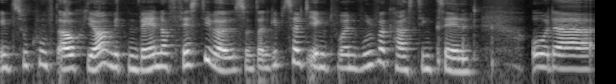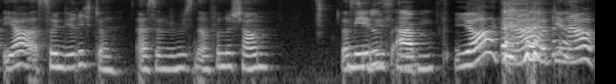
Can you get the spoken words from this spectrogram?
in Zukunft auch ja mit dem Van auf Festivals und dann gibt es halt irgendwo ein Vulva-Casting-Zelt. Oder ja, so in die Richtung. Also wir müssen einfach nur schauen. dass Mädelsabend. ja, genau, genau.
